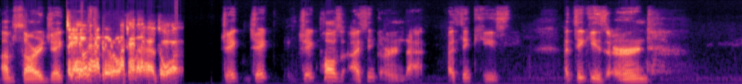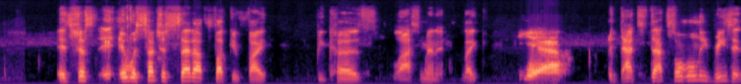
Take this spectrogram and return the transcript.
I'm sorry, Jake. So Paul. don't to watch it, but I had to watch. Jake Jake Jake Paul's I think earned that. I think he's I think he's earned it's just it, it was such a set up fucking fight because last minute. Like Yeah, that's that's the only reason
